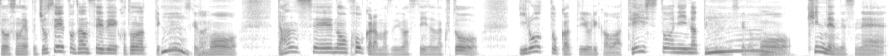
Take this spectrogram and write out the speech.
とそのやっぱ女性と男性で異なってくるんですけども、男性の方からまず言わせていただくと色とかっていうよりかはテイストになってくるんですけども近年ですね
